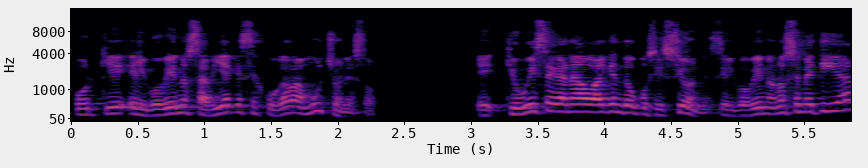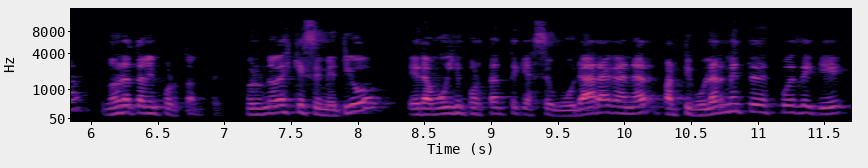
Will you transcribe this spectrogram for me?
porque el gobierno sabía que se jugaba mucho en eso. Eh, que hubiese ganado alguien de oposición, si el gobierno no se metía, no era tan importante. Pero una vez que se metió, era muy importante que asegurara ganar, particularmente después de que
